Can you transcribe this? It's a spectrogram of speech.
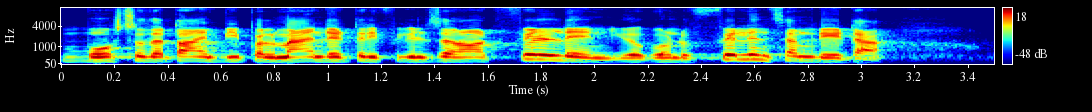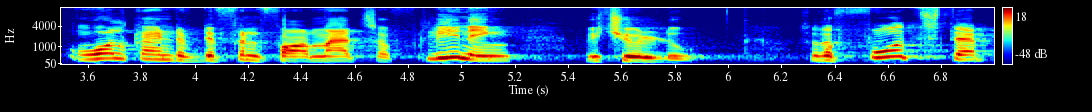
Most of the time, people mandatory fields are not filled in. You're going to fill in some data. All kind of different formats of cleaning, which you'll do. So the fourth step,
